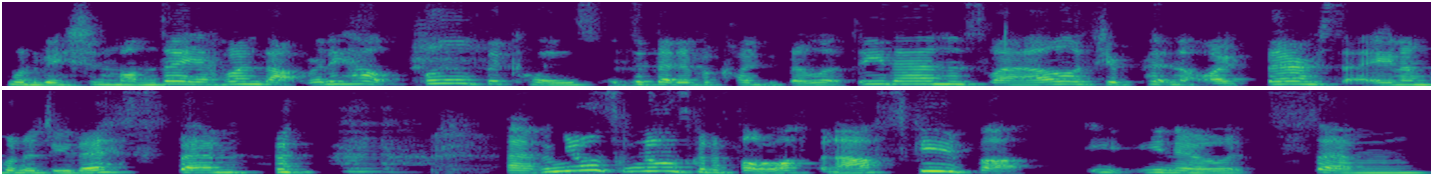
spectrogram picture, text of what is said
motivation monday? I found that really helpful because it's a bit of accountability then as well. If you're putting it out there saying i'm going to do this then um, no, one's, no one's going to follow up and ask you. But you know it's um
